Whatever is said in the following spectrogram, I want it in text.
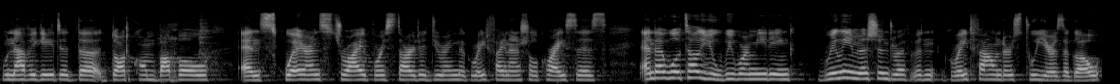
who navigated the dot-com bubble, and Square and Stripe were started during the great financial crisis. And I will tell you, we were meeting really mission-driven great founders two years ago,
